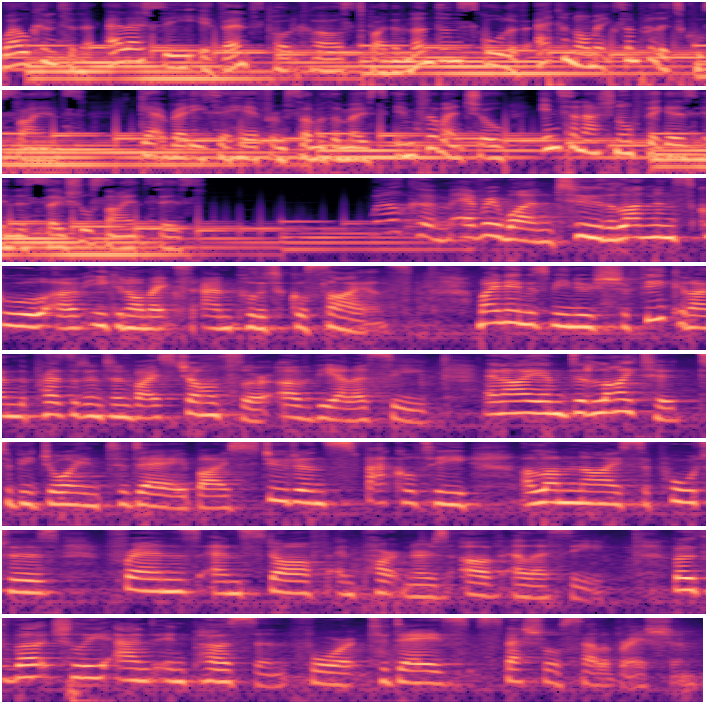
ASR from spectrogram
Welcome to the LSE Events Podcast by the London School of Economics and Political Science. Get ready to hear from some of the most influential international figures in the social sciences. Welcome, everyone, to the London School of Economics and Political Science. My name is Minouche Shafik, and I'm the President and Vice Chancellor of the LSE. And I am delighted to be joined today by students, faculty, alumni, supporters, friends, and staff and partners of LSE, both virtually and in person, for today's special celebration.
